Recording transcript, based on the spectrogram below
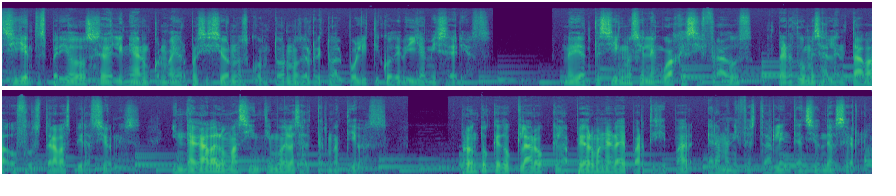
siguientes periodos se delinearon con mayor precisión los contornos del ritual político de Villa Miserias. Mediante signos y lenguajes cifrados, Perdumes alentaba o frustraba aspiraciones, indagaba lo más íntimo de las alternativas. Pronto quedó claro que la peor manera de participar era manifestar la intención de hacerlo.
